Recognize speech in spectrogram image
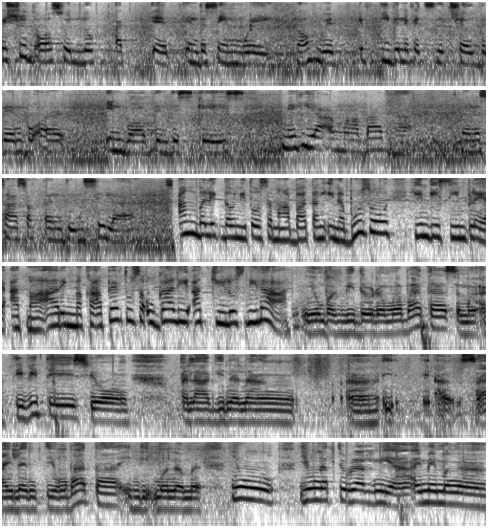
we should also look at it in the same way, no? With if even if it's the children who are involved in this case, may hiya ang mga bata, no, nasasaktan din sila. Ang balik daw nito sa mga batang inabuso, hindi simple at maaaring makaapekto sa ugali at kilos nila. Yung pag-withdraw ng mga bata sa mga activities, yung palagi na lang ah, silent yung bata, hindi mo naman... Yung, yung natural niya ay may mga...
